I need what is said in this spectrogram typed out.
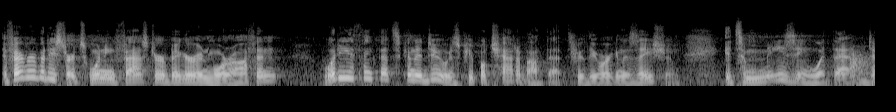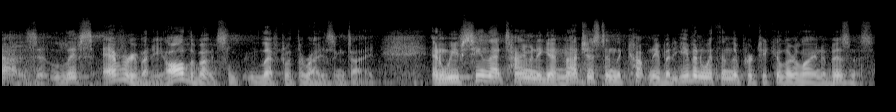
If everybody starts winning faster, bigger, and more often, what do you think that's going to do as people chat about that through the organization? It's amazing what that does. It lifts everybody. All the boats lift with the rising tide. And we've seen that time and again, not just in the company, but even within the particular line of business.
